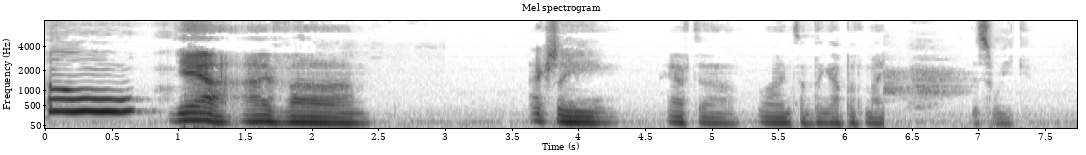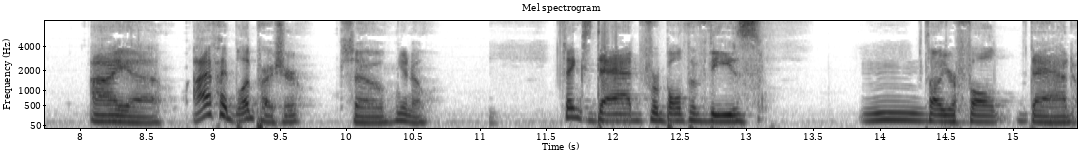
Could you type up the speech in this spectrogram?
know. Yeah. I've um actually have to line something up with my this week. I uh, I have high blood pressure, so you know. Thanks, Dad, for both of these. It's all your fault, Dad.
